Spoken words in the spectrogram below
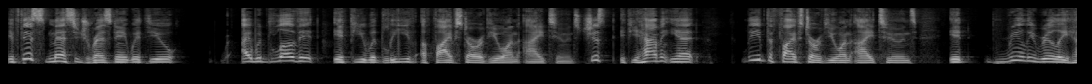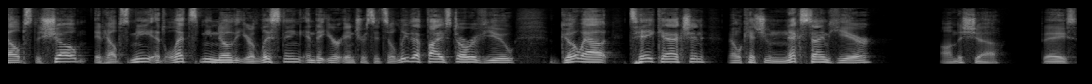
If this message resonate with you, I would love it if you would leave a five-star review on iTunes. Just if you haven't yet, leave the five-star review on iTunes. It really, really helps the show. It helps me. It lets me know that you're listening and that you're interested. So leave that five star review, go out, take action, and we'll catch you next time here on the show. Peace.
